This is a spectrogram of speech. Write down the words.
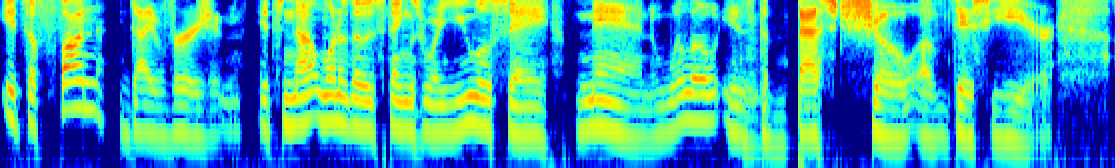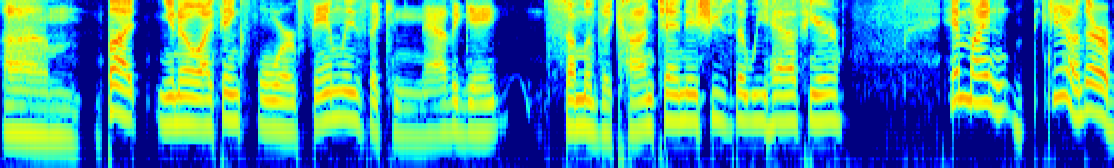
it's a fun diversion. It's not one of those things where you will say, man, Willow is the best show of this year. Um, but, you know, I think for families that can navigate some of the content issues that we have here, it might, you know, there are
